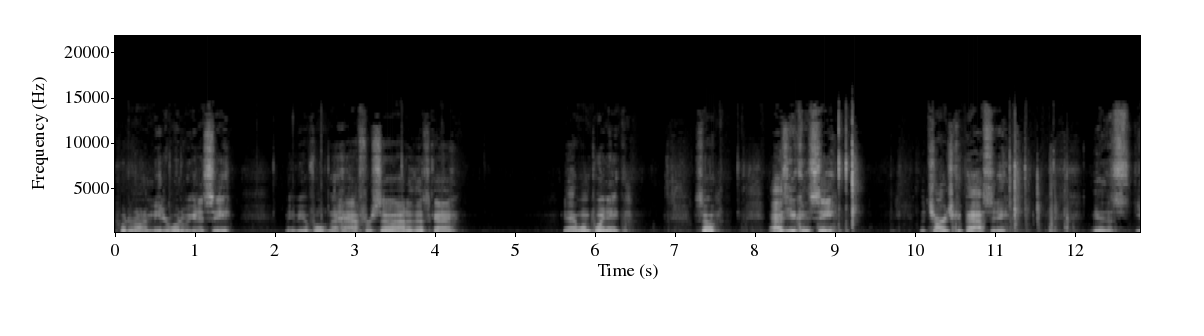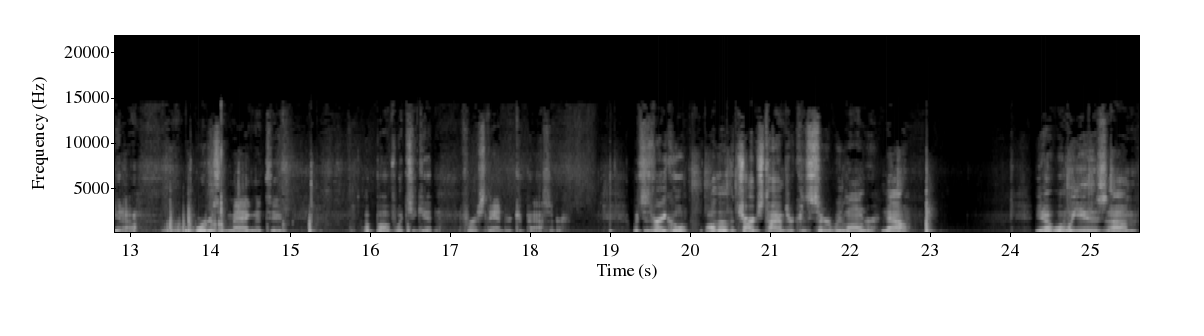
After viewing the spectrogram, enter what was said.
put it on a meter, what are we going to see? Maybe a volt and a half or so out of this guy. Yeah, 1.8. So, as you can see, the charge capacity is, you know, orders of magnitude above what you get for a standard capacitor. Which is very cool, although the charge times are considerably longer. Now, you know, when we use um,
